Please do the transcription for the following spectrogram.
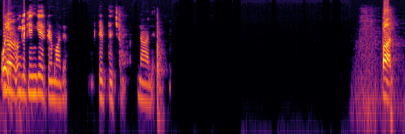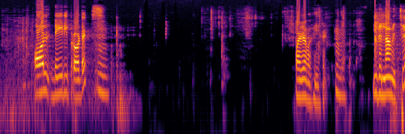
இன்னும் உங்களுக்கு எங்கே இருக்கணுமா அது? எடுத்து வச்சிருவோம். நாலு. பால். ஆல் டெய்ரி ப்ராடக்ட்ஸ் பழ வகைகள். இதெல்லாம் வச்சு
